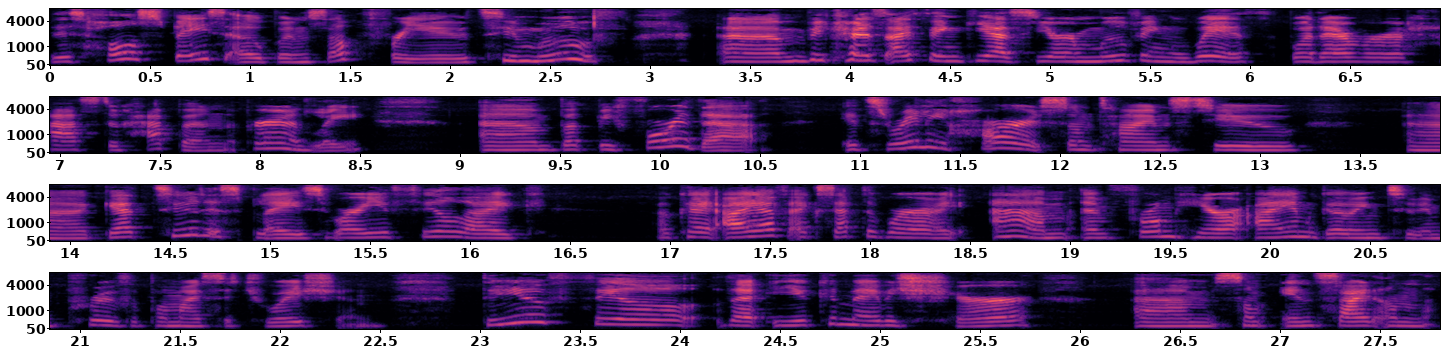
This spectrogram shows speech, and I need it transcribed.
this whole space opens up for you to move um, because I think, yes, you're moving with whatever has to happen, apparently. Um, but before that, it's really hard sometimes to uh, get to this place where you feel like, okay, I have accepted where I am, and from here, I am going to improve upon my situation. Do you feel that you can maybe share um, some insight on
